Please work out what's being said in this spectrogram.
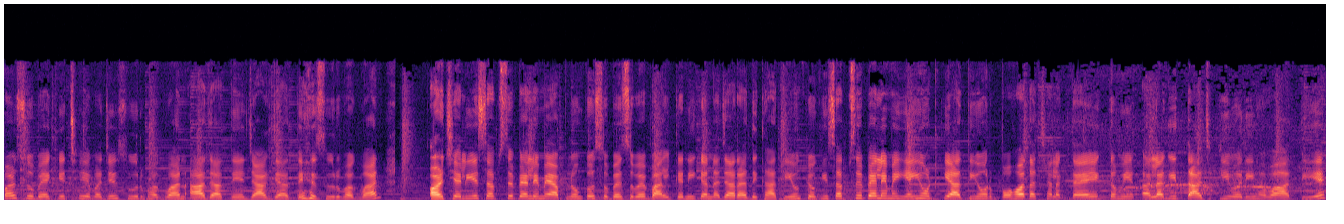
पर सुबह के छः बजे सूर्य भगवान आ जाते हैं, जाग जाते हैं सूर्य भगवान। और चलिए सबसे पहले मैं आप लोगों को सुबह सुबह बालकनी का नज़ारा दिखाती हूँ, क्योंकि सबसे पहले मैं यहीं उठ के आती हूँ और बहुत अच्छा लगता है। एकदम एक अलग ही ताजगी वाली हवा आती है।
